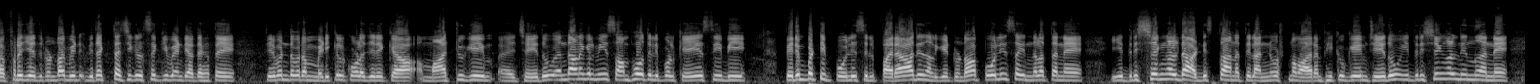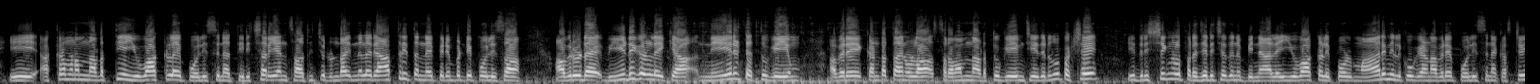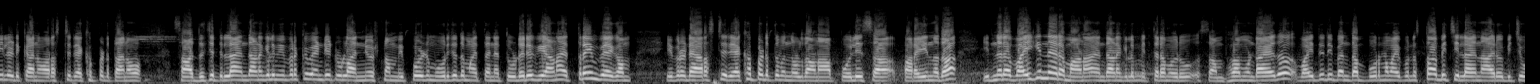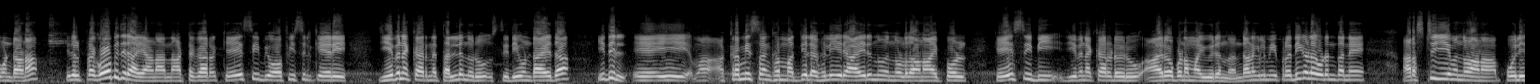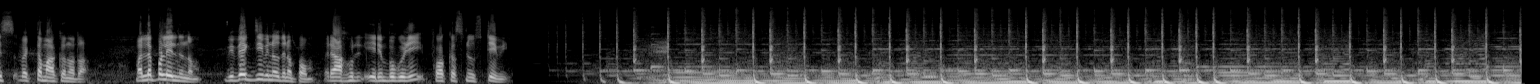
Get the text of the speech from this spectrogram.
റെഫർ ചെയ്തിട്ടുണ്ട്. വിദഗ്ധ ചികിത്സയ്ക്ക് വേണ്ടി അദ്ദേഹത്തെ തിരുവനന്തപുരം മെഡിക്കൽ കോളേജിലേക്ക് മാറ്റുകയും ചെയ്തു. എന്താണെങ്കിലും ഈ സംഭവത്തിൽ ഇപ്പോൾ കെ പെരുമ്പട്ടി പോലീസിൽ പരാതി നൽകിയിട്ടുണ്ട്. ആ പോലീസ് ഇന്നലെ തന്നെ ഈ ദൃശ്യങ്ങളുടെ അടിസ്ഥാനത്തിൽ അന്വേഷണം ആരംഭിക്കുകയും ചെയ്തു. ഈ ദൃശ്യങ്ങളിൽ നിന്ന് തന്നെ ഈ ആക്രമണം നടത്തിയ യുവാക്കളെ പോലീസിന് തിരിച്ചറിയാൻ സാധിച്ചിട്ടുണ്ട്. ഇന്നലെ രാത്രി തന്നെ പെരുമ്പട്ടി പോലീസ് അവരുടെ വീടുകളിലേക്ക് നേരിട്ടെത്തുകയും അവരെ കണ്ടെത്താനുള്ള ശ്രമം നടത്തുകയും ചെയ്തിരുന്നു. പക്ഷേ ഈ ദൃശ്യങ്ങൾ പ്രചരിച്ചതിന് പിന്നാലെ യുവാക്കൾ ഇപ്പോൾ മാറി നിൽക്കുകയാണ്. അവരെ പോലീസിനെ കസ്റ്റഡിയിലെടുക്കാനോ അറസ്റ്റ് രേഖപ്പെടുത്താനോ സാധിച്ചിട്ടില്ല. എന്താണെങ്കിലും ഇവർക്ക് വേണ്ടിയിട്ടുള്ള അന്വേഷണം ഇപ്പോഴും ഊർജിതമായി തന്നെ തുടരുകയാണ്. എത്രയും വേഗം ഇവരുടെ അറസ്റ്റ് രേഖപ്പെടുത്തുമെന്നുള്ളതാണ് പോലീസ് പറയുന്നത്. ഇന്നലെ വൈകുന്നേരമാണ് എന്താണെങ്കിലും ഇത്തരമൊരു സംഭവം ഉണ്ടായത് വൈദ്യുതി ബന്ധം പൂർണമായി പുനഃസ്ഥാപിച്ചില്ല എന്ന് ആരോപിച്ചുകൊണ്ടാണ് ഇതിൽ പ്രകോപിതരായാണ് നാട്ടുകാർ കെ ഓഫീസിൽ കയറി ജീവനക്കാരനെ തല്ലുന്നൊരു സ്ഥിതി ഉണ്ടായത് ഇതിൽ ഈ അക്രമി സംഘം മദ്യലഹരിയിലായിരുന്നു എന്നുള്ളതാണ് ഇപ്പോൾ കെ എസ് ജീവനക്കാരുടെ ഒരു ആരോപണമായി ഉയരുന്നത്. എന്താണെങ്കിലും ഈ പ്രതികളെ ഉടൻ തന്നെ അറസ്റ്റ് ചെയ്യുമെന്നാണ് പോലീസ് വ്യക്തമാക്കുന്നത്. മല്ലപ്പള്ളിയിൽ നിന്നും വിവേക് ജീവനോദിനൊപ്പം Rahul Irumbukuzhi focus news T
